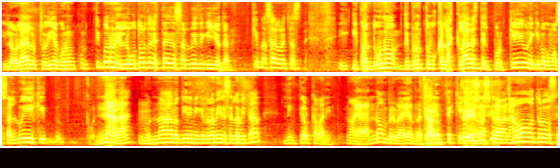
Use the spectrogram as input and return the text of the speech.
Y lo hablaba el otro día con un, un tipo anónimo, el locutor del estadio de San Luis de Quillota. ¿Qué pasa con estas? Y, y cuando uno de pronto busca las claves del por qué un equipo como San Luis, que con nada, Mm. con nada lo tiene Miguel Ramírez en la mitad, limpió el camarín. No voy a dar nombre, pero habían referentes que, Sí, que sí, sí, arrastraban sí. a otros.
